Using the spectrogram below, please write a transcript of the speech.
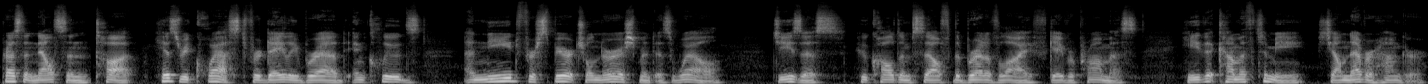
President Nelson taught his request for daily bread includes a need for spiritual nourishment as well. Jesus, who called himself the bread of life, gave a promise He that cometh to me shall never hunger.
